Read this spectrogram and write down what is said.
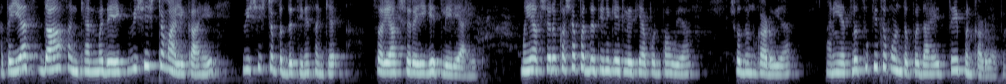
आता यासुद्धा संख्यांमध्ये एक विशिष्ट मालिका आहे. विशिष्ट पद्धतीने संख्या सॉरी अक्षरंही घेतलेली आहेत. मग ही अक्षरं कशा पद्धतीने घेतलेत हे आपण पाहूया. शोधून काढूया. आणि यातलं चुकीचं कोणतं पद आहे ते पण काढूया आपण.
